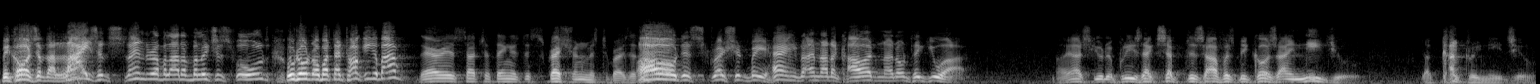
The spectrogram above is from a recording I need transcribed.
because of the lies and slander of a lot of malicious fools who don't know what they're talking about? There is such a thing as discretion, Mr. President. Oh, discretion be hanged. I'm not a coward, and I don't think you are. I ask you to please accept this office because I need you. The country needs you.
